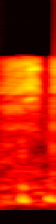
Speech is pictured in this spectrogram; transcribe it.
Psst.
